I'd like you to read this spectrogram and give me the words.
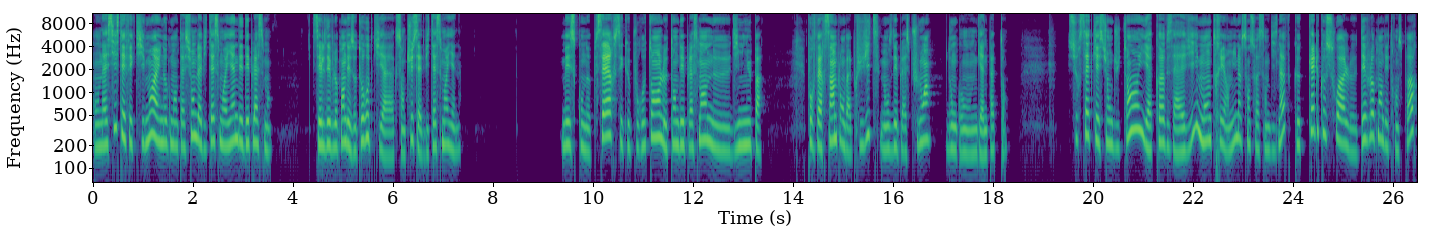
on assiste effectivement à une augmentation de la vitesse moyenne des déplacements. C'est le développement des autoroutes qui accentue cette vitesse moyenne. Mais ce qu'on observe, c'est que pour autant, le temps de déplacement ne diminue pas. Pour faire simple, on va plus vite, mais on se déplace plus loin, donc on ne gagne pas de temps. Sur cette question du temps, Yakov Zahavi montrait en 1979 que quel que soit le développement des transports,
